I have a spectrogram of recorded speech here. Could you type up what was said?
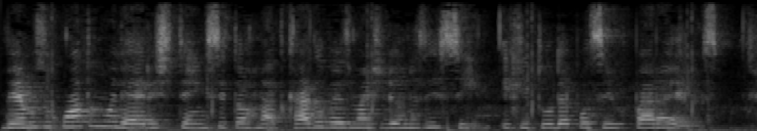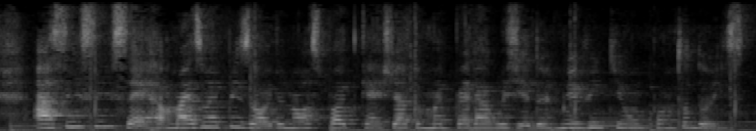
vemos o quanto mulheres têm se tornado cada vez mais donas de si e que tudo é possível para elas. Assim se encerra mais um episódio do nosso podcast da Turma de Pedagogia 2021.2.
